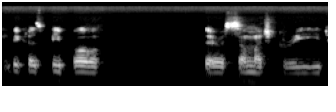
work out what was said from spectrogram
And because people, there is so much greed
